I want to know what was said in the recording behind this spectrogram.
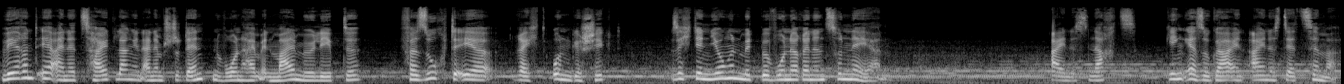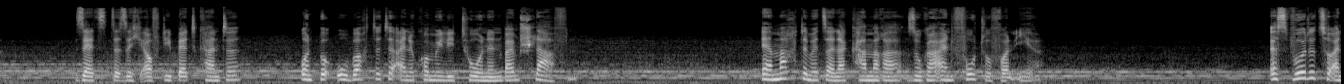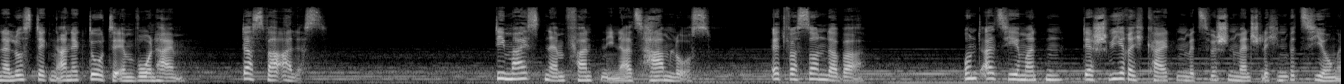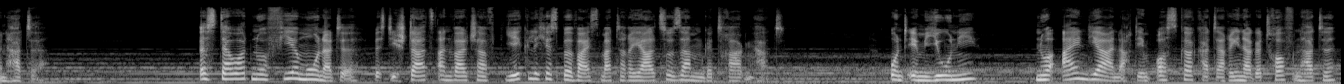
Während er eine Zeit lang in einem Studentenwohnheim in Malmö lebte, versuchte er, recht ungeschickt, sich den jungen Mitbewohnerinnen zu nähern. Eines Nachts ging er sogar in eines der Zimmer, setzte sich auf die Bettkante und beobachtete eine Kommilitonin beim Schlafen. Er machte mit seiner Kamera sogar ein Foto von ihr. Es wurde zu einer lustigen Anekdote im Wohnheim. Das war alles. Die meisten empfanden ihn als harmlos, etwas sonderbar und als jemanden, der Schwierigkeiten mit zwischenmenschlichen Beziehungen hatte. Es dauert nur vier Monate, bis die Staatsanwaltschaft jegliches Beweismaterial zusammengetragen hat. Und im Juni, nur ein Jahr nachdem Oskar Katharina getroffen hatte,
